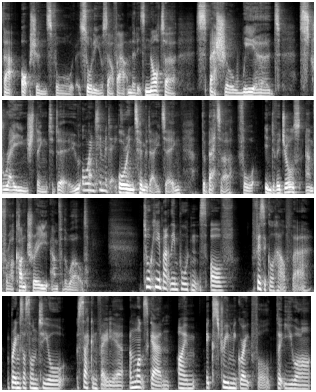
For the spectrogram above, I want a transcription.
that options for sorting yourself out, and that it's not a special, weird, strange thing to do or intimidating or intimidating the better for individuals and for our country and for the world talking about the importance of physical health there brings us on to your second failure. And once again, I'm extremely grateful that you are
